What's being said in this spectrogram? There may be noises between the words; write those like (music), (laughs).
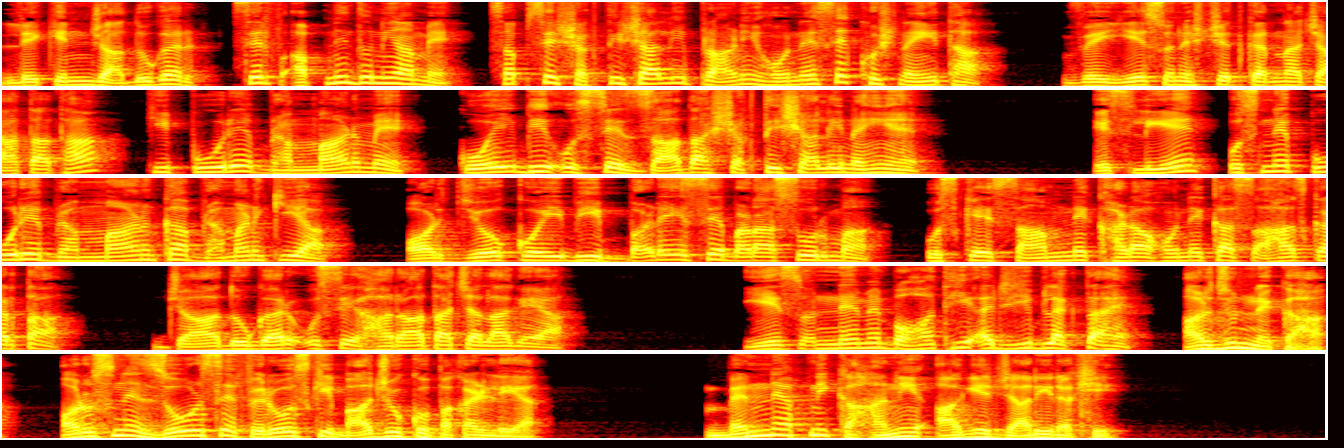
लेकिन जादूगर सिर्फ़ अपनी दुनिया में सबसे शक्तिशाली प्राणी होने से खुश नहीं था। वे ये सुनिश्चित करना चाहता था कि पूरे ब्रह्मांड में कोई भी उससे ज़्यादा शक्तिशाली नहीं है। इसलिए उसने पूरे ब्रह्मांड का भ्रमण किया और जो कोई भी बड़े से बड़ा सूरमा उसके सामने खड़ा होने का साहस करता, जादूगर उसे हराता चला गया। यह सुनने में बहुत ही अजीब लगता है। अर्जुन ने कहा और उसने ज़ोर से फिरोज की बाजू को पकड़ लिया। बेन ने अपनी कहानी आगे जारी रखी।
